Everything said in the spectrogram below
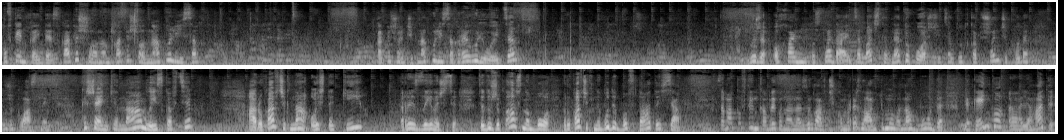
Ковтинка йде з капюшоном, капюшон на колісах. Капюшончик на кулісах регулюється. Дуже охайненько складається, бачите, не топорщиться. Тут капюшончик буде дуже класний. Кишеньки на блискавці, а рукавчик на ось такій резиночці. Це дуже класно, бо рукавчик не буде бовтатися. Сама ковтинка виконана з рукавчиком реглан, тому вона буде м'якенько е, лягати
